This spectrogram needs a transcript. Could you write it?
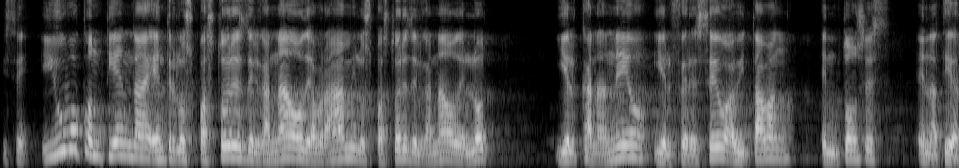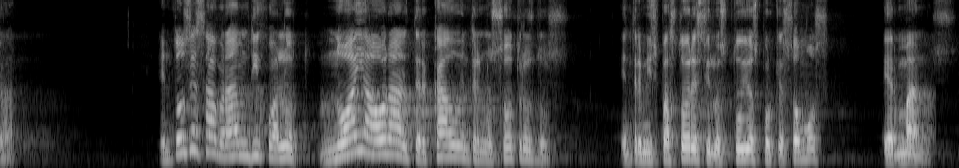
Dice, y hubo contienda entre los pastores del ganado de Abraham y los pastores del ganado de Lot, y el cananeo y el fereceo habitaban entonces en la tierra. Entonces Abraham dijo a Lot, no hay ahora altercado entre nosotros dos, entre mis pastores y los tuyos, porque somos hermanos.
